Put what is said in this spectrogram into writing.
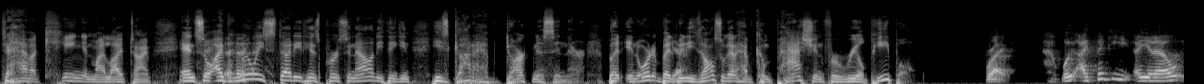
to have a king in my lifetime, and so I've really studied his personality, thinking he's got to have darkness in there, but in order, but, yeah. but he's also got to have compassion for real people. Right. Well, I think he, you know,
